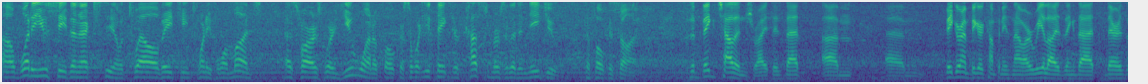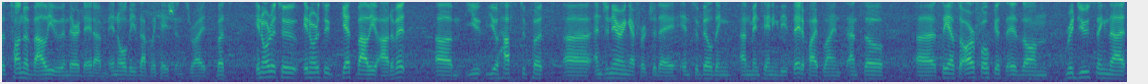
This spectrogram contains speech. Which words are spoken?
Uh, what do you see the next you know, 12, 18, 24 months as far as where you want to focus or what you think your customers are going to need you to focus on? So the big challenge, right, is that um, um, bigger and bigger companies now are realizing that there's a ton of value in their data in all these applications, right? But in order to, in order to get value out of it, um, you, you have to put uh, engineering effort today into building and maintaining these data pipelines. And so, uh, so yeah, so our focus is on reducing that,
